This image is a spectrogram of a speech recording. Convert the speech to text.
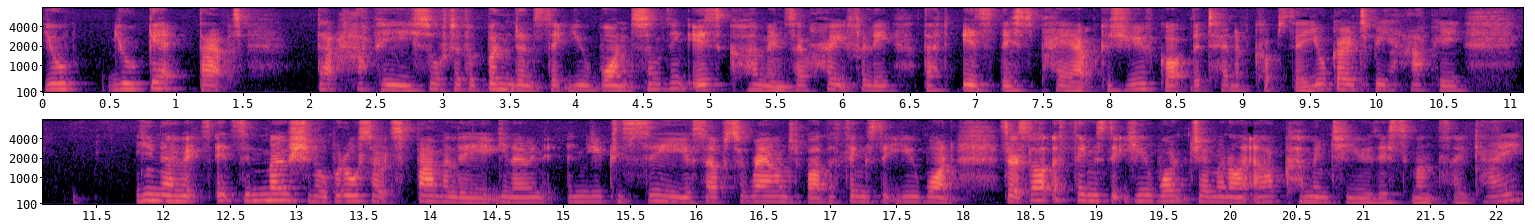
You'll you'll get that that happy sort of abundance that you want. Something is coming. So hopefully that is this payout because you've got the Ten of Cups there. You're going to be happy you know it's it's emotional but also it's family you know and, and you can see yourself surrounded by the things that you want. So it's like the things that you want gemini are coming to you this month okay?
